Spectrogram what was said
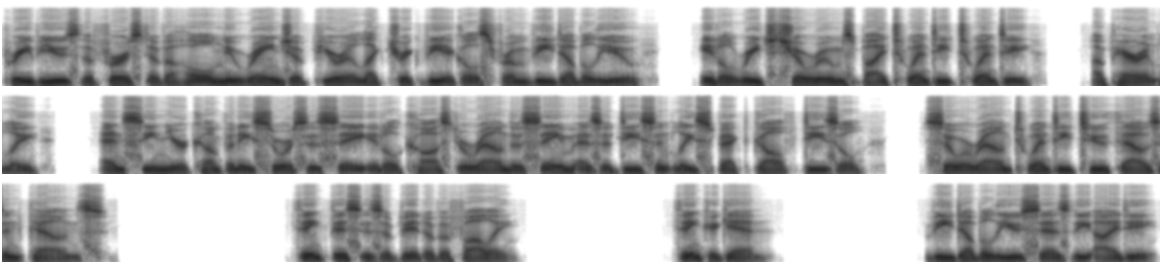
previews the first of a whole new range of pure electric vehicles from VW, it'll reach showrooms by 2020, apparently, and senior company sources say it'll cost around the same as a decently spec'd Golf diesel, so around £22,000. Think this is a bit of a folly? Think again. VW says the ID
